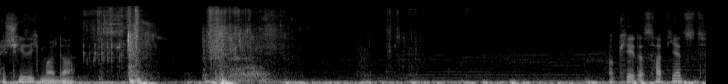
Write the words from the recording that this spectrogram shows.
Jetzt schieße ich mal da. Okay, das hat jetzt...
